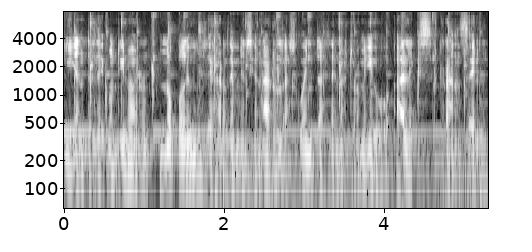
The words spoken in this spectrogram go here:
Y antes de continuar, no podemos dejar de mencionar las cuentas de nuestro amigo Alex Rancel,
